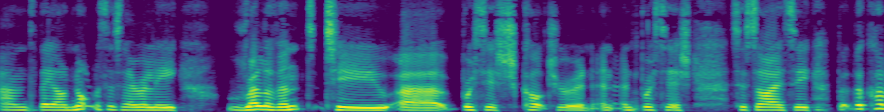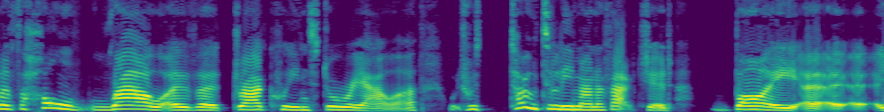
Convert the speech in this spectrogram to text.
and they are not necessarily relevant to uh, British culture and, and, and, British society. But the kind of the whole row over drag queen story hour, which was totally manufactured by a, a,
